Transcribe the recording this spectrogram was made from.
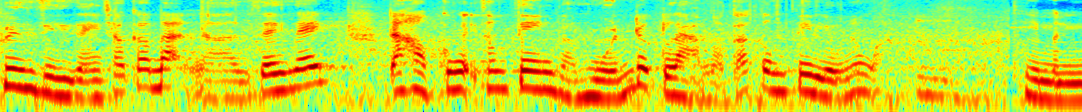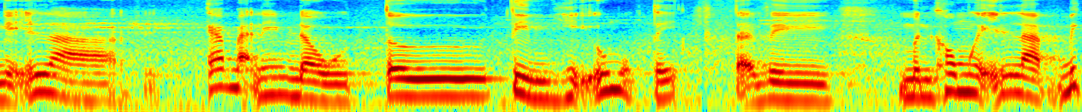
khuyên gì dành cho các bạn uh, Gen Z đang học công nghệ thông tin và muốn được làm ở các công ty lớn không ạ? Ừ. Thì mình nghĩ là các bạn nên đầu tư tìm hiểu một tí. Tại vì mình không nghĩ là big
